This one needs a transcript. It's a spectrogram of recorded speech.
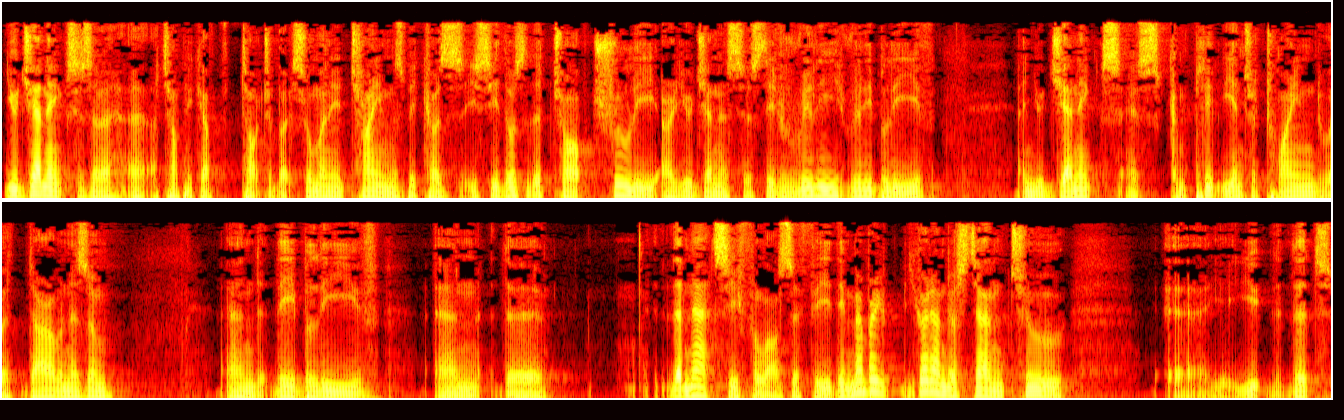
eugenics is a, a, topic I've talked about so many times because you see, those at the top truly are eugenicists. They really, really believe and eugenics is completely intertwined with Darwinism and they believe in the, the Nazi philosophy. They, remember, you gotta understand too, uh, you, that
